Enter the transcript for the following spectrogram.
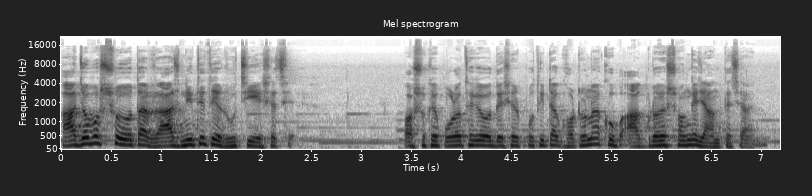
আজ অবশ্য তার রাজনীতিতে রুচি এসেছে। অসুখে পড়ে থেকেও দেশের প্রতিটা ঘটনা খুব আগ্রহের সঙ্গে জানতে চান।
